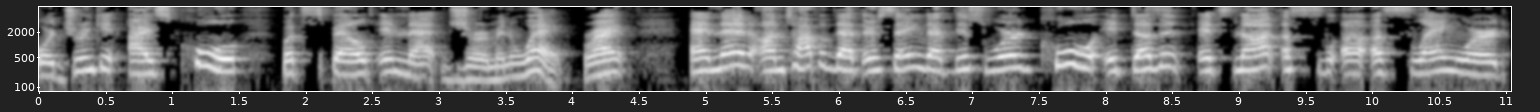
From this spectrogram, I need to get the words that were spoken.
or drink it ice cool but spelled in that german way right? And then on top of that they're saying that this word cool it doesn't it's not a, a slang word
